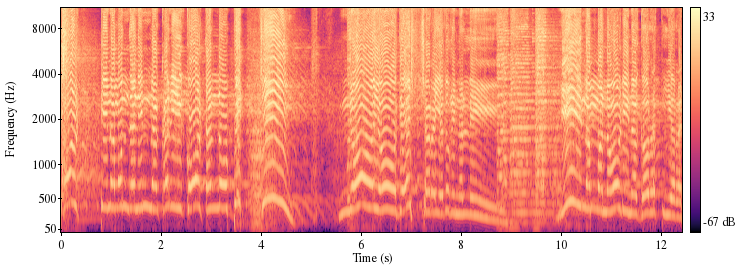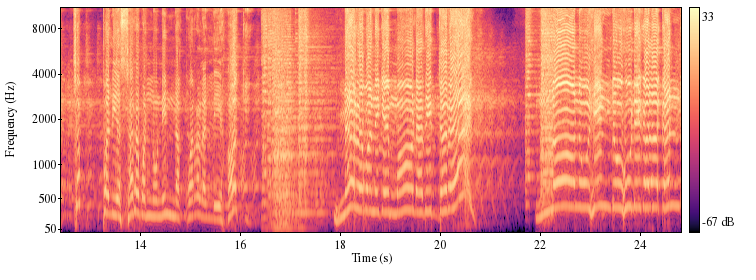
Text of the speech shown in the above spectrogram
ಕೋರ್ಟಿನ ಮುಂದೆ ನಿನ್ನ ಕರಿ ಕೋರ್ಟನ್ನು ಬಿಚ್ಚಿ ನ್ಯಾಯೋದೇಶ್ವರ ಎದುರಿನಲ್ಲಿ ಈ ನಮ್ಮ ನಾಡಿನ ಗರತಿಯರ ಚಪ್ಪಲಿಯ ಸರವನ್ನು ನಿನ್ನ ಕೊರಳಲ್ಲಿ ಹಾಕಿ ಮೆರವಣಿಗೆ ಮಾಡದಿದ್ದರೆ ನಾನು ಹಿಂದೂ ಹುಲಿಗಳ ಗಂಡ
